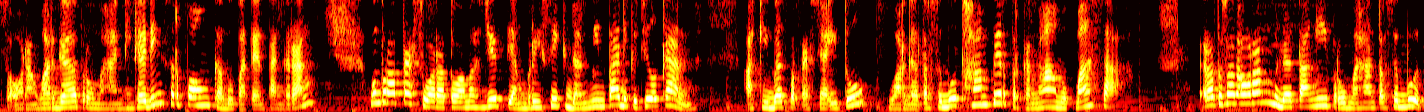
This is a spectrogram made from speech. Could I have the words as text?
seorang warga perumahan di Gading Serpong, Kabupaten Tangerang, memprotes suara toa masjid yang berisik dan minta dikecilkan. Akibat protesnya itu, warga tersebut hampir terkena amuk massa. Ratusan orang mendatangi perumahan tersebut.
